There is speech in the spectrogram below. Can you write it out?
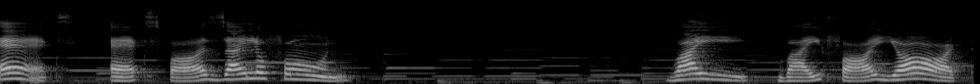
X. X for xylophone. Y. Y for yacht.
